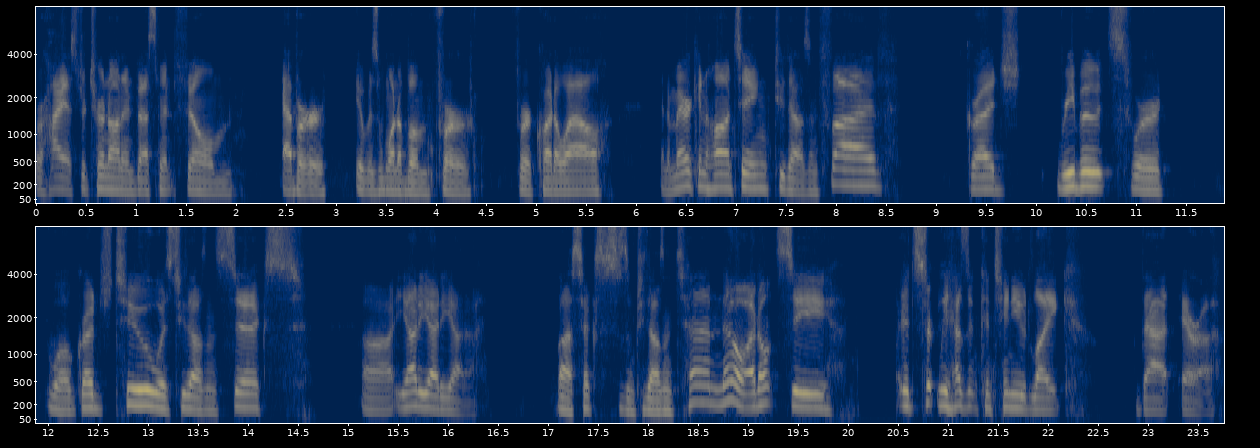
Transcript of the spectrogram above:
or highest return on investment film ever. It was one of them for for quite a while. An American Haunting, 2005. Grudge reboots were, well, Grudge 2 was 2006. Uh, yada, yada, yada. Last Exorcism, 2010. No, I don't see, it certainly hasn't continued like that era.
